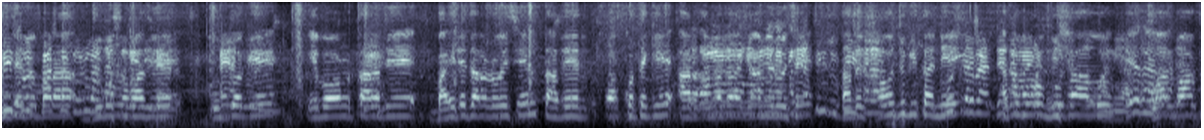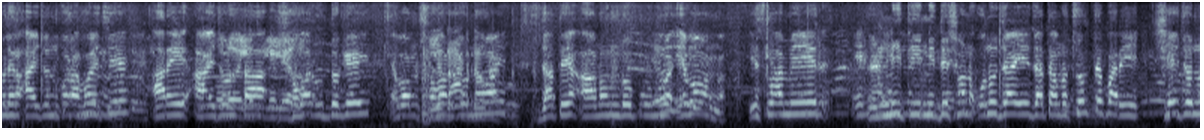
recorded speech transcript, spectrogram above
তেজপাড়া যুব সমাজের উদ্যোগে এবং তারা যে বাইরে যারা রয়েছেন তাদের পক্ষ থেকে আর আমরা যারা গ্রামে রয়েছে তাদের সহযোগিতা নিয়ে এত বিশাল আয়োজন করা হয়েছে আর এই আয়োজনটা সবার উদ্যোগেই এবং সবার জন্যই যাতে আনন্দপূর্ণ এবং ইসলামের নীতি নির্দেশন অনুযায়ী যাতে আমরা চলতে পারি, সেই জন্য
